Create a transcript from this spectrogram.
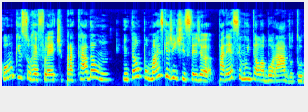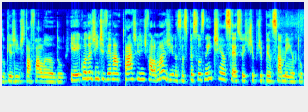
como que isso reflete para cada um. Então, por mais que a gente seja, parece muito elaborado tudo que a gente está falando. E aí, quando a gente vê na prática, a gente fala: imagina, essas pessoas nem tinham acesso a esse tipo de pensamento.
